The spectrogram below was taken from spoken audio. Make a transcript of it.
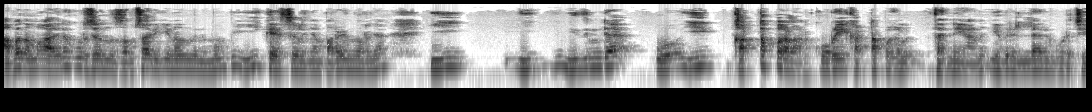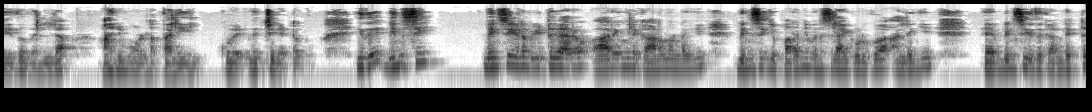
അപ്പൊ നമുക്ക് അതിനെക്കുറിച്ചൊന്ന് ഒന്ന് സംസാരിക്കുന്നതിന് മുമ്പ് ഈ കേസുകൾ ഞാൻ പറയുന്നു പറഞ്ഞാൽ ഈ ഇതിന്റെ ഈ കട്ടപ്പകളാണ്. കുറേ കട്ടപ്പകൾ തന്നെയാണ് ഇവരെല്ലാവരും കൂടെ ചെയ്തതെല്ലാം അനുമോളുടെ തലയിൽ വെച്ച് കെട്ടുന്നു. ഇത് ബിൻസി ബിൻസിയുടെ വീട്ടുകാരോ ആരെങ്കിലും കാണുന്നുണ്ടെങ്കിൽ ബിൻസിക്ക് പറഞ്ഞ് മനസ്സിലാക്കി കൊടുക്കുക. അല്ലെങ്കിൽ ബിൻസി ഇത് കണ്ടിട്ട്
